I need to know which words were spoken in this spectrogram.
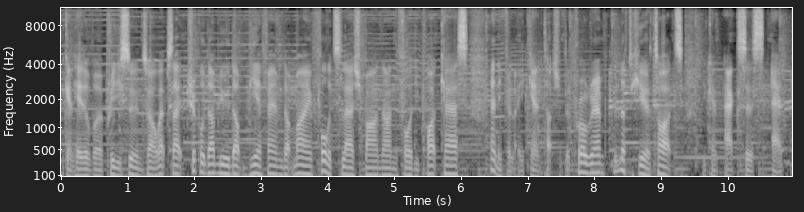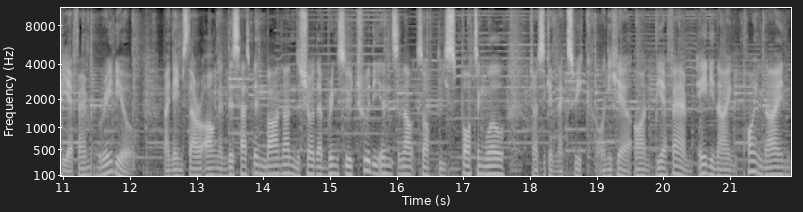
you can head over pretty soon to our website www.bfm.my forward slash Bar None for the podcast. And if you'd like to get in touch with the program, we'd love to hear your thoughts. You can access at BFM Radio. My name's Daryl Ong, and this has been Bar None, the show that brings you through the ins and outs of the sporting world. Join us again next week, only here on BFM 89.9,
